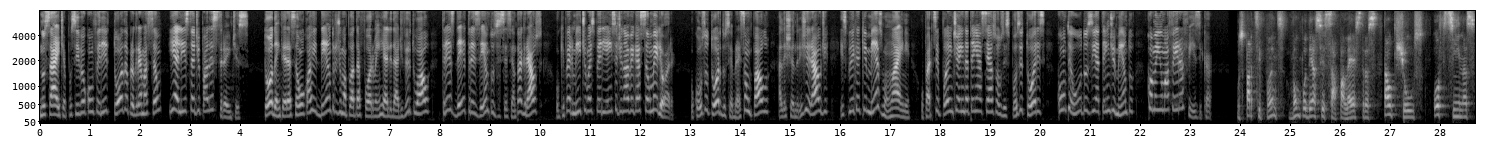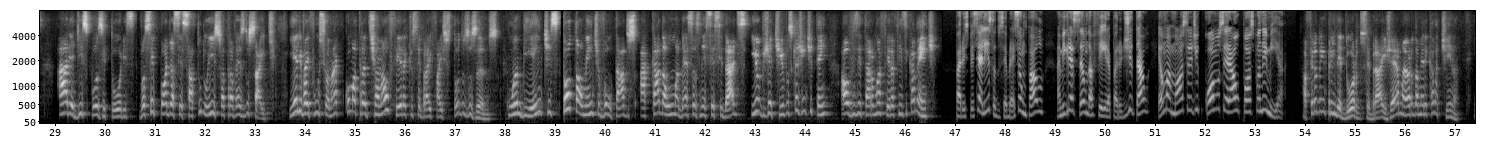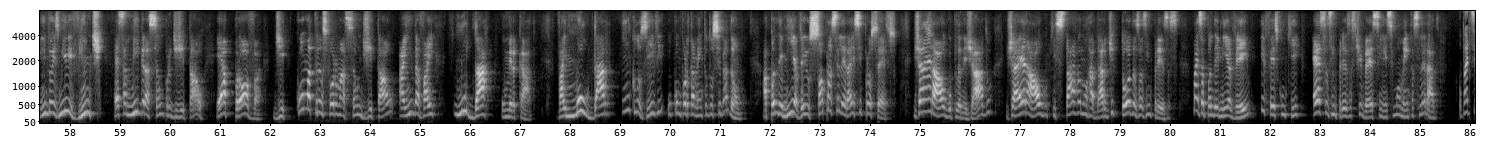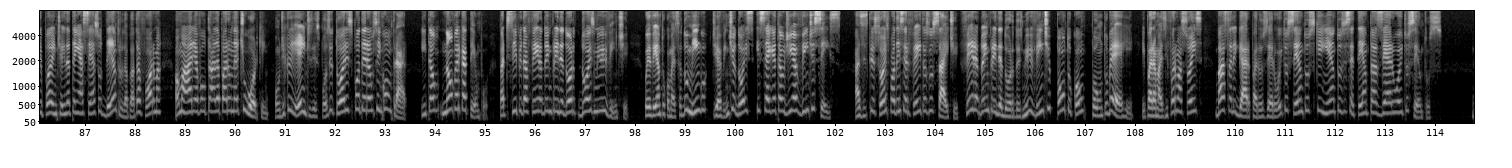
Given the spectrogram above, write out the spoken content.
No site é possível conferir toda a programação e a lista de palestrantes. Toda a interação ocorre dentro de uma plataforma em realidade virtual 3D 360 graus, o que permite uma experiência de navegação melhor. O consultor do Sebrae São Paulo, Alexandre Giraldi, explica que, mesmo online, o participante ainda tem acesso aos expositores, conteúdos e atendimento, como em uma feira física. Os participantes vão poder acessar palestras, talk shows, oficinas, área de expositores. Você pode acessar tudo isso através do site. E ele vai funcionar como a tradicional feira que o Sebrae faz todos os anos, com ambientes totalmente voltados a cada uma dessas necessidades e objetivos que a gente tem ao visitar uma feira fisicamente. Para o especialista do Sebrae São Paulo, a migração da feira para o digital é uma amostra de como será o pós-pandemia. A Feira do Empreendedor do Sebrae já é a maior da América Latina. Em 2020, essa migração para o digital é a prova de como a transformação digital ainda vai mudar o mercado, vai moldar, inclusive, o comportamento do cidadão. A pandemia veio só para acelerar esse processo. Já era algo planejado, já era algo que estava no radar de todas as empresas, mas a pandemia veio e fez com que essas empresas tivessem esse momento acelerado. O participante ainda tem acesso dentro da plataforma a uma área voltada para o networking, onde clientes e expositores poderão se encontrar. Então, não perca tempo. Participe da Feira do Empreendedor 2020. O evento começa domingo, dia 22, e segue até o dia 26. As inscrições podem ser feitas no site feiradoempreendedor2020.com.br. E para mais informações, basta ligar para o 0800 570 0800.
